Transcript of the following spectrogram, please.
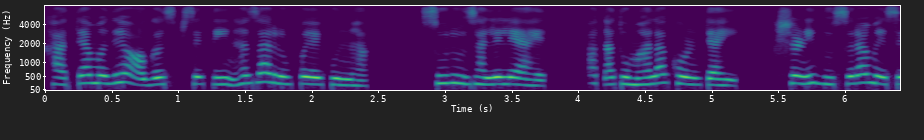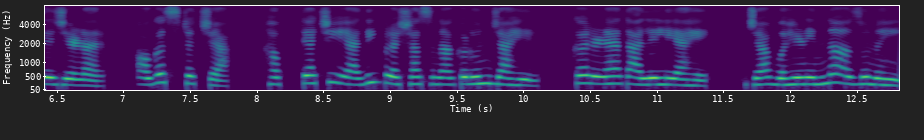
खात्यामध्ये ऑगस्टचे तीन हजार रुपये पुन्हा सुरू झालेले आहेत. आता तुम्हाला कोणत्याही क्षणी दुसरा मेसेज येणार. ऑगस्टच्या हप्त्याची यादी प्रशासनाकडून जाहीर करण्यात आलेली आहे. ज्या बहिणींना अजूनही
